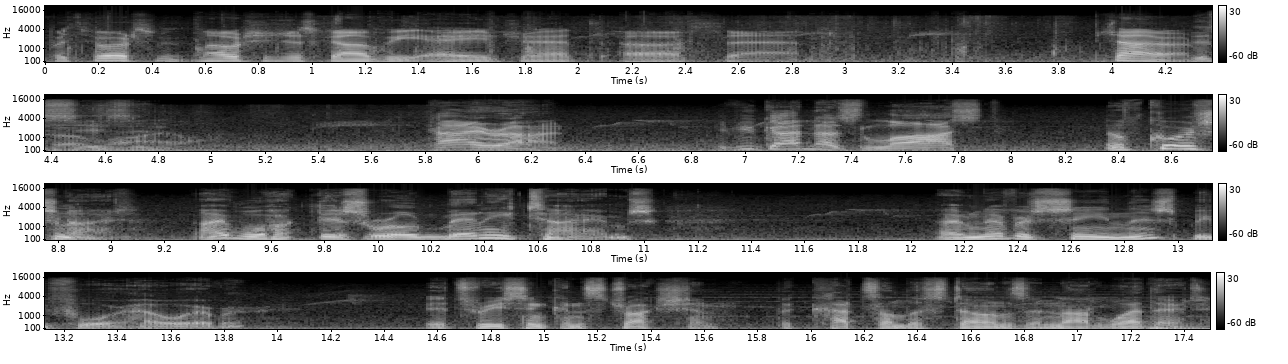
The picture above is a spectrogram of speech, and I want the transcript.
but it's mostly- just gonna be Ajax, us, and Chiron This for a isn't- while. Chiron, have you gotten us lost? Of course not. I've walked this road many times. I've never seen this before, however. It's recent construction. The cuts on the stones are not weathered.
